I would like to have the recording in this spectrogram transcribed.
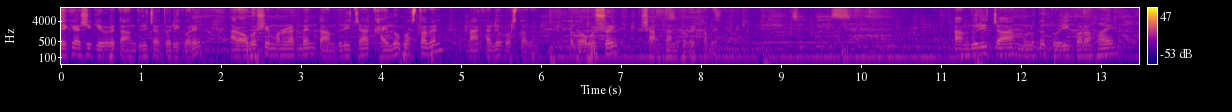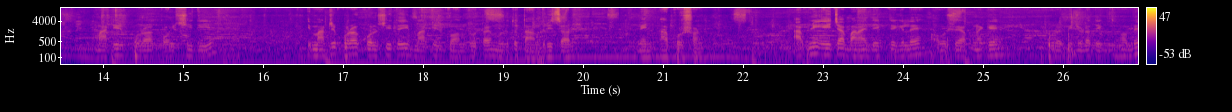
দেখে আসি কীভাবে তান্দুরি চা তৈরি করে। আর অবশ্যই মনে রাখবেন, তান্দুরি চা খাইলেও পস্তাবেন, না খাইলেও পস্তাবেন। তবে অবশ্যই সাবধানভাবে খাবেন। তান্দুরি চা মূলত তৈরি করা হয় মাটির পোড়া কলসি দিয়ে। এই মাটির পোড়া কলসিতেই মাটির গন্ধটাই মূলত তান্দুরি চার মেন আকর্ষণ। আপনি এই চা বানায় দেখতে গেলে অবশ্যই আপনাকে পুরো ভিডিওটা দেখতে হবে।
